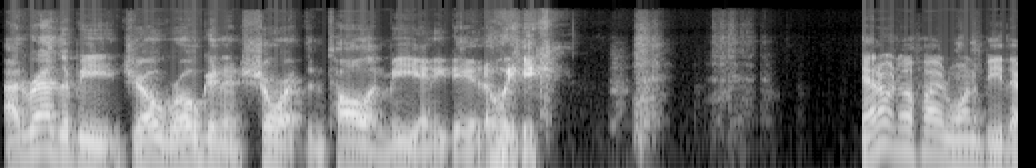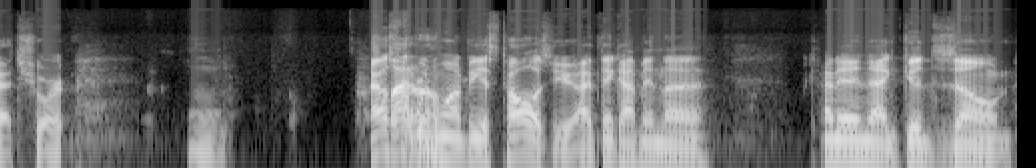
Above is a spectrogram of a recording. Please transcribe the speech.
I'd rather be Joe Rogan and short than tall and me any day of the week. I don't know if I'd want to be that short. Hmm. I also I wouldn't know. want to be as tall as you. I think I'm in the kind of in that good zone.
